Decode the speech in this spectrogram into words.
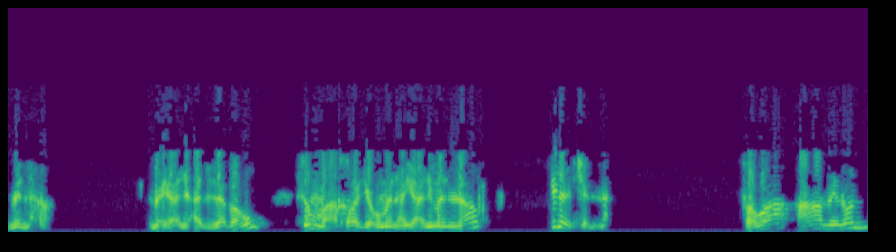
منها. يعني عذبه ثم أخرجه منها يعني من النار إلى الجنة. فهو آمن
